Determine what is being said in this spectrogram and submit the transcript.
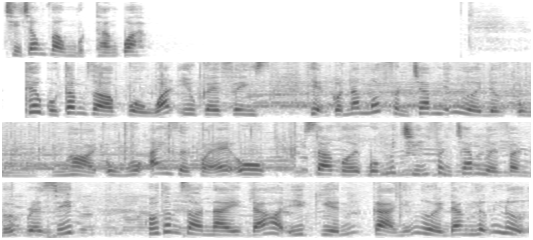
chỉ trong vòng một tháng qua. Theo cuộc thăm dò của What UK Thinks, hiện có 51% những người được ủng hỏi ủng hộ Anh rời khỏi EU so với 49% người phản đối Brexit. Cuộc thăm dò này đã hỏi ý kiến cả những người đang lưỡng lự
